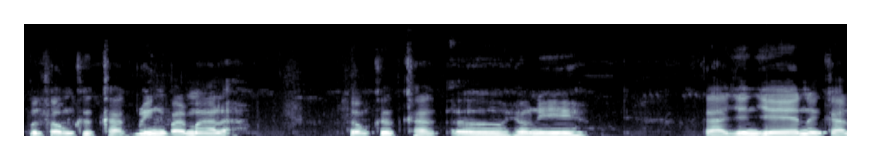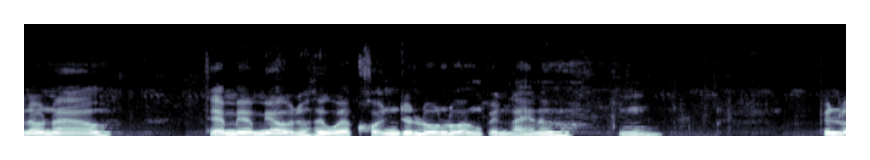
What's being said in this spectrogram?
บุญสมคึกคักวิ่งไปมาแล้วสมคึกคัก เออ ช่วงนี้อากาศเย็นๆอากาศหนาวๆแต่แมวเหมียวรู้สึกว่าขนจะร่วงๆเป็นไรเนาะเป็นโร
